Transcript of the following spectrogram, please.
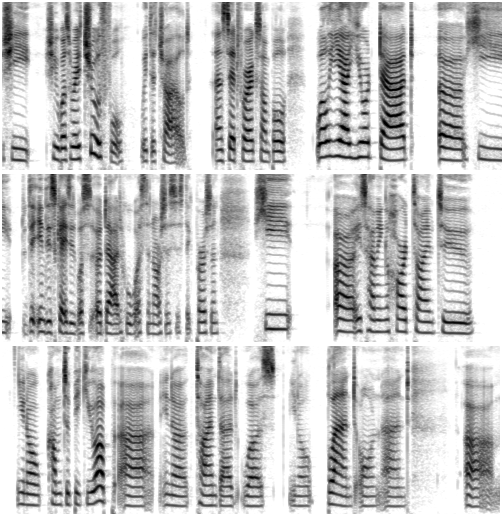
she she was very truthful with the child and said, for example, well, yeah, your dad, uh, he, in this case, it was a dad who was the narcissistic person. He uh, is having a hard time to, you know, come to pick you up uh, in a time that was, you know, planned on and um,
